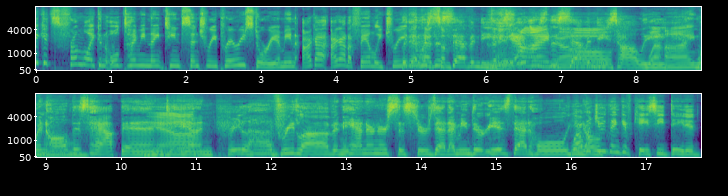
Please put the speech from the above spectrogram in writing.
like it's from like an old timey 19th century prairie story. I mean, I got I got a family tree But that it was had the some seventies. Yeah, it was I the know. seventies, Holly. Well, I when all this happened Yeah. and Free love. free love and Hannah and her sisters. That I mean, there is that whole. You what know, would you think if Casey dated?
